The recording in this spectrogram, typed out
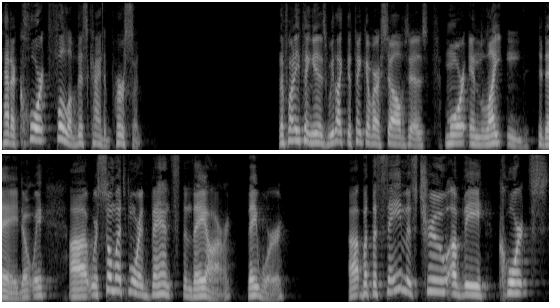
had a court full of this kind of person. The funny thing is, we like to think of ourselves as more enlightened today, don't we? Uh, we're so much more advanced than they are, they were. Uh, but the same is true of the courts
